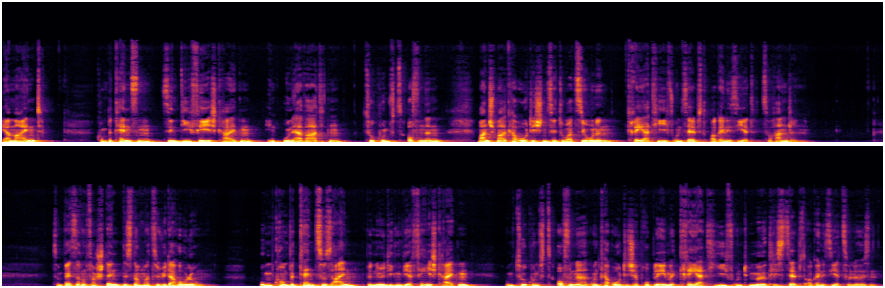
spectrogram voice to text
Er meint, Kompetenzen sind die Fähigkeiten, in unerwarteten, zukunftsoffenen, manchmal chaotischen Situationen kreativ und selbst organisiert zu handeln. Zum besseren Verständnis nochmal zur Wiederholung. Um kompetent zu sein, benötigen wir Fähigkeiten, um zukunftsoffene und chaotische Probleme kreativ und möglichst selbst organisiert zu lösen.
